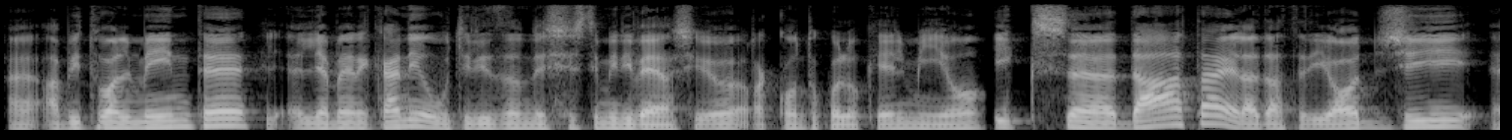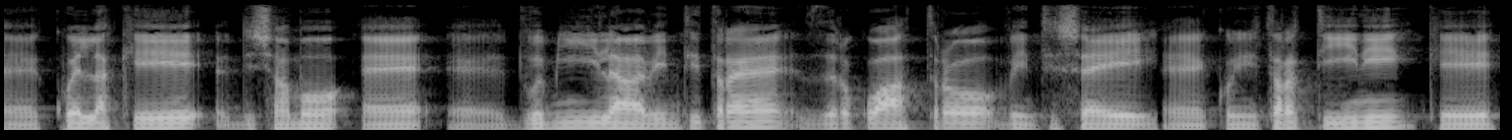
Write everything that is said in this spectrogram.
Eh, abitualmente gli americani utilizzano dei sistemi diversi. Io racconto quello che è il mio. X data è la data di oggi, eh, quella che diciamo è eh, 2023 04 26 con i trattini che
